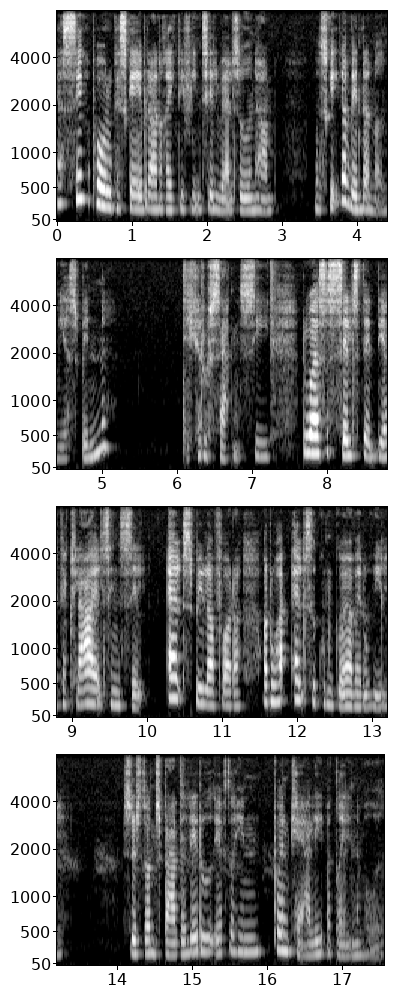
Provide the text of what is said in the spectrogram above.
Jeg er sikker på, at du kan skabe dig en rigtig fin tilværelse uden ham. Måske der venter noget mere spændende. Det kan du sagtens sige. Du er så selvstændig og kan klare alting selv. Alt spiller for dig, og du har altid kunnet gøre, hvad du vil. Søsteren sparkede let ud efter hende på en kærlig og drillende måde.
